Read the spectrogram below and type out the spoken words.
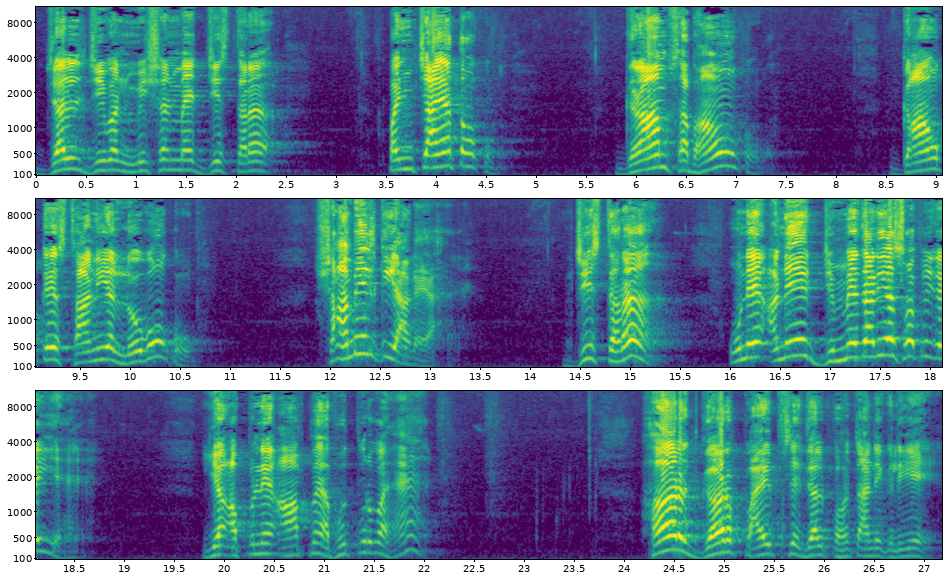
जल जीवन मिशन में जिस तरह पंचायतों को, ग्राम सभाओं को गाँव के स्थानीय लोगों को शामिल किया गया है। जिस तरह उन्हें अनेक जिम्मेदारियाँ सौंपी गई हैं यह अपने आप में अभूतपूर्व है। हर घर पाइप से जल पहुँचाने के लिए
